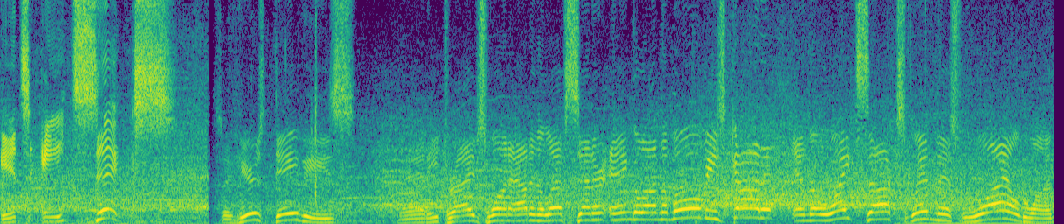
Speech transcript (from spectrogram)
It's 8-6. So here's Davies, and he drives one out in the left center angle on the move. He's got it, and the White Sox win this wild one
